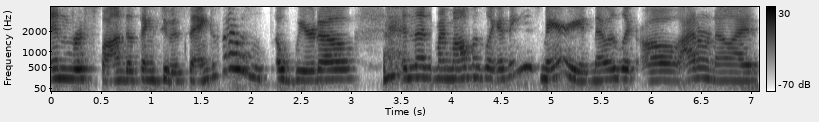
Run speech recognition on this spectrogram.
and respond to things he was saying because I was a weirdo. And then my mom was like, I think he's married. And I was like, oh, I don't know. I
